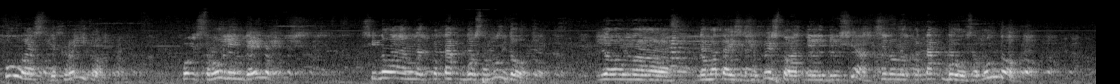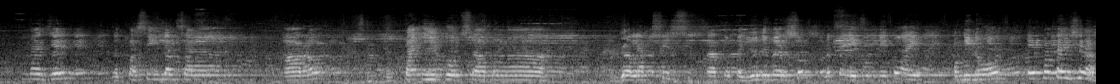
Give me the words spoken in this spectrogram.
who was the Creator? Who is ruling the universe? Sino ang nagpatakbo sa mundo? Yung ah, namatay si Kristo at nilibing siya. Sino nagpatakbo sa mundo? Imagine, nagpasilang sa araw, nagpaikot sa mga galaxies sa ito pa universo, nagpaikot dito ay Panginoon, eh patay siya.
